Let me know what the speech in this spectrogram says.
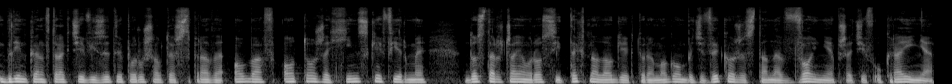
Blinken w trakcie wizyty poruszał też sprawę obaw o to, że chińskie firmy dostarczają Rosji technologie, które mogą być wykorzystane w wojnie przeciw Ukrainie.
